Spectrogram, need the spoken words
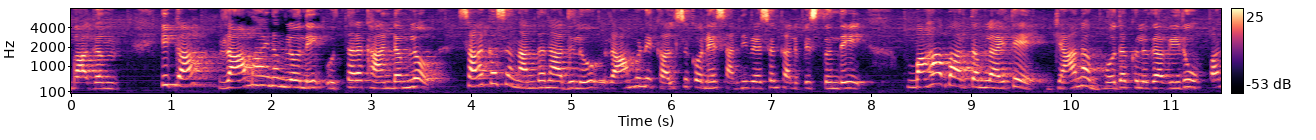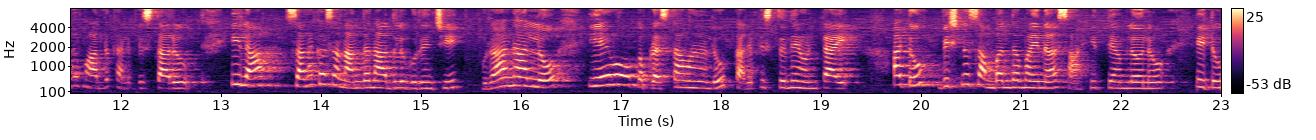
భాగం. ఇక రామాయణంలోని ఉత్తరకాండంలో సనకస నందనాథులు రాముని కలుసుకునే సన్నివేశం కనిపిస్తుంది. మహాభారతంలో అయితే జ్ఞాన బోధకులుగా వీరు పలుమార్లు కనిపిస్తారు. ఇలా సనకస నందనాథుల గురించి పురాణాల్లో ఏవో ఒక ప్రస్తావనలు కనిపిస్తూనే ఉంటాయి. అటు విష్ణు సంబంధమైన సాహిత్యంలోనూ ఇటు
